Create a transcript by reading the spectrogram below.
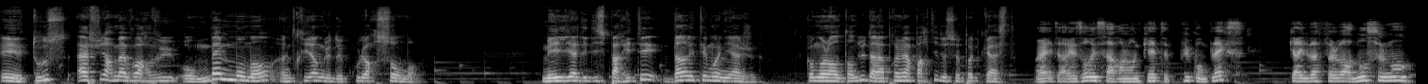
et tous affirment avoir vu au même moment un triangle de couleur sombre. Mais il y a des disparités dans les témoignages comme on l'a entendu dans la première partie de ce podcast. Ouais, t'as raison, et ça rend l'enquête plus complexe, car il va falloir non seulement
